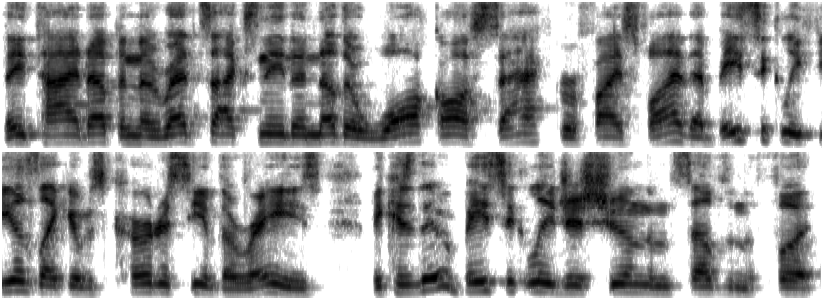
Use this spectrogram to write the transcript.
They tied up, and the Red Sox need another walk-off sacrifice fly that basically feels like it was courtesy of the Rays because they were basically just shooting themselves in the foot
